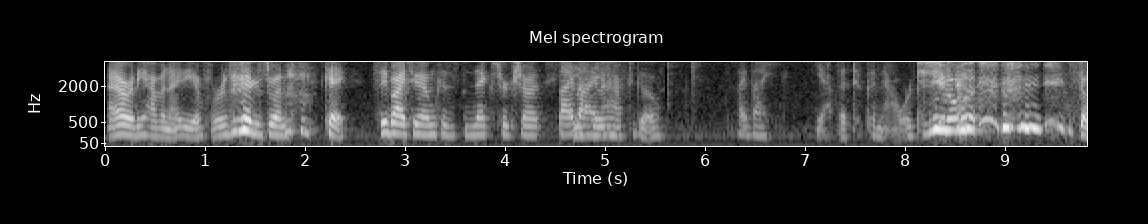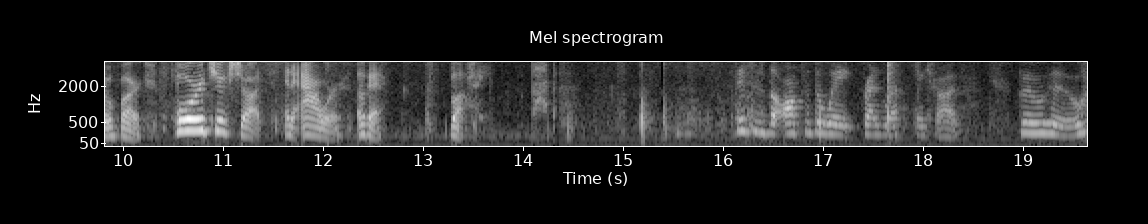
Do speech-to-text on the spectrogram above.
I already have an idea for the next one. Okay, say bye to him because the next trick shot Bye-bye. he's gonna have to go. Bye bye. Yeah, that took an hour to do so far. Four trick shots, an hour. Okay, bye. Bye. This is the off of the weight friend left me shot. Boo hoo.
